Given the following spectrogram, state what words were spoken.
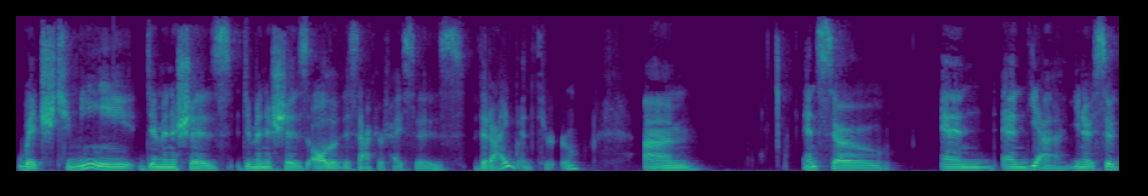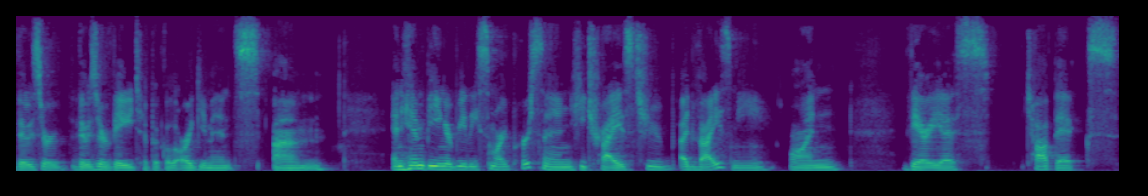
which to me diminishes diminishes all of the sacrifices that I went through. Um, and so and and yeah, you know, so those are those are very typical arguments. Um, and him being a really smart person, he tries to advise me on various topics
